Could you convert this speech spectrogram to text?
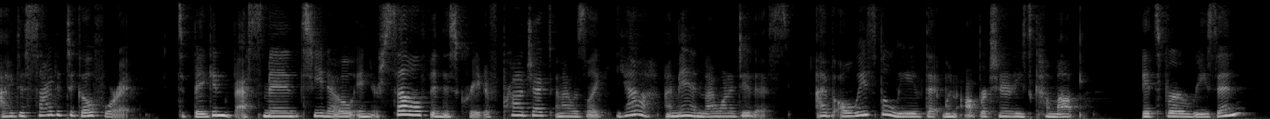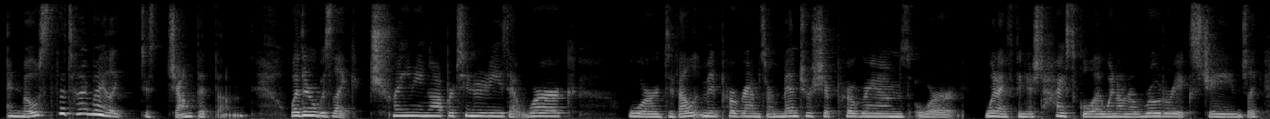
I decided to go for it. It's a big investment, you know, in yourself, in this creative project. And I was like, yeah, I'm in. I want to do this. I've always believed that when opportunities come up, it's for a reason. And most of the time, I like just jump at them. Whether it was like training opportunities at work or development programs or mentorship programs or when I finished high school, I went on a Rotary exchange. Like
